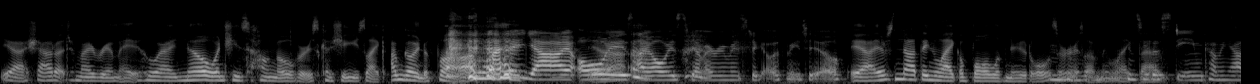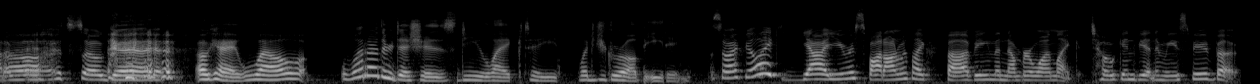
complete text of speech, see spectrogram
yeah, shout out to my roommate who I know when she's hungover is because she's like, I'm going to. I'm like, yeah, I always I always get my roommates to go with me too. yeah, there's nothing like a bowl of noodles or Mhm. something like that. You can see the steam coming out of Oh, it. Oh, it's so good. okay, well, what other dishes do you like to eat? What did you grow up eating? So I feel like yeah, you were spot on with like pho being the number one like token Vietnamese food, but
